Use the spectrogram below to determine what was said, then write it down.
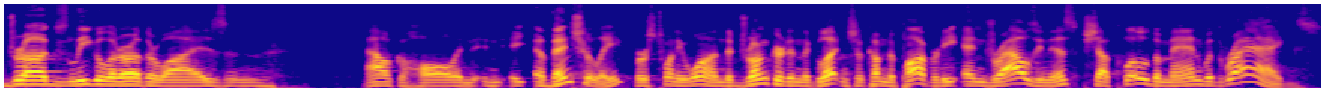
drugs, legal or otherwise, and alcohol. And, and, eventually, verse 21 the drunkard and the glutton shall come to poverty, and drowsiness shall clothe a man with rags.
